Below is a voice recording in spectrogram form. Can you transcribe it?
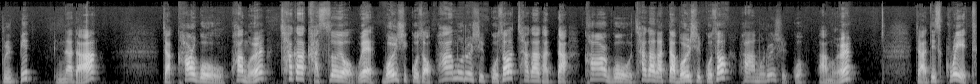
불빛 빛나다. 자, cargo, 화물. 차가 갔어요. 왜? 뭘 싣고서? 화물을 싣고서 차가 갔다. cargo, 차가 갔다. 뭘 싣고서? 화물을 싣고, 화물. 자, discreet,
